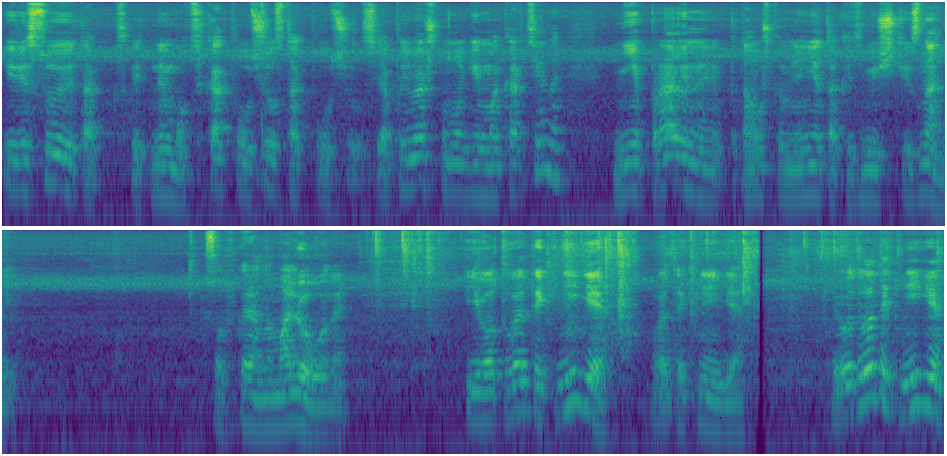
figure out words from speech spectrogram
и рисую, так сказать, на эмоции. Как получилось, так получилось. Я понимаю, что многие мои картины неправильные, потому что у меня нет академических знаний. Собственно говоря, намалеваны. И вот в этой книге, в этой книге, и вот в этой книге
